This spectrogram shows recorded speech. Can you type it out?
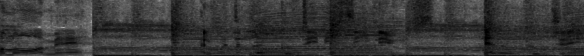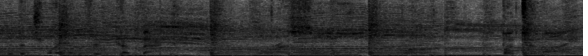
Come on, man. And with the local DBC news, LL Cool J with a triumphant comeback. Morrison. But tonight.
